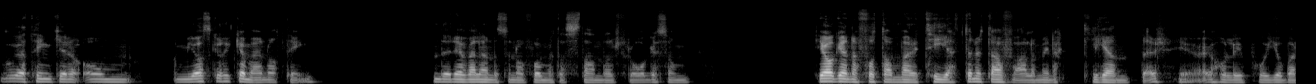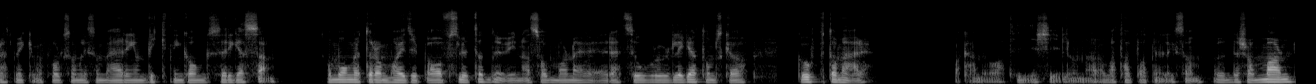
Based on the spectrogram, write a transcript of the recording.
Och jag tänker om, om jag ska skicka med någonting. Det är väl ändå så någon form av standardfråga som jag ändå fått av majoriteten utav alla mina klienter. Jag, jag håller ju på att jobba rätt mycket med folk som liksom är i en viktnedgångsresa. Och många av dem har ju typ avslutat nu innan sommaren och är rätt så oroliga att de ska gå upp de här, vad kan det vara, 10 kilona de har tappat nu liksom under sommaren.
